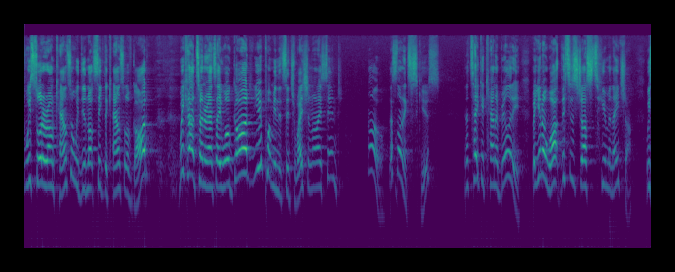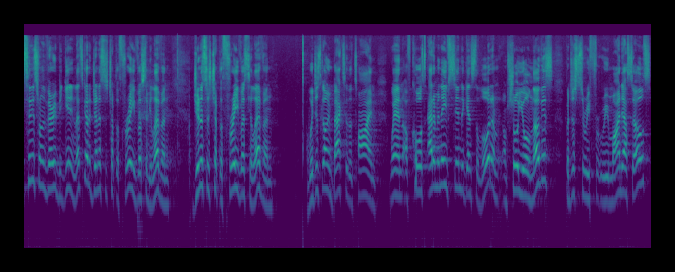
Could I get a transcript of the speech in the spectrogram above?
we sought our own counsel. We did not seek the counsel of God. We can't turn around and say, Well, God, you put me in this situation and I sinned. No, that's not an excuse. You know, take accountability. But you know what? This is just human nature. We see this from the very beginning. Let's go to Genesis chapter 3, verse 11. Genesis chapter 3, verse 11. We're just going back to the time when, of course, Adam and Eve sinned against the Lord. I'm, I'm sure you all know this, but just to re- remind ourselves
